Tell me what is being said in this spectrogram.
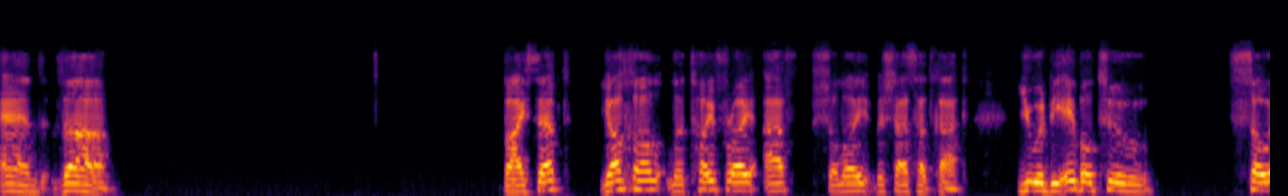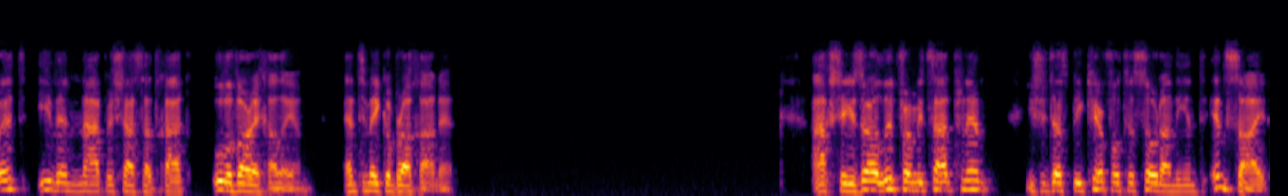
and the bicep, yachal af shaloi. You would be able to sew it, even not b'shas hadchak, and to make a bracha on it. You should just be careful to sew it on the inside,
